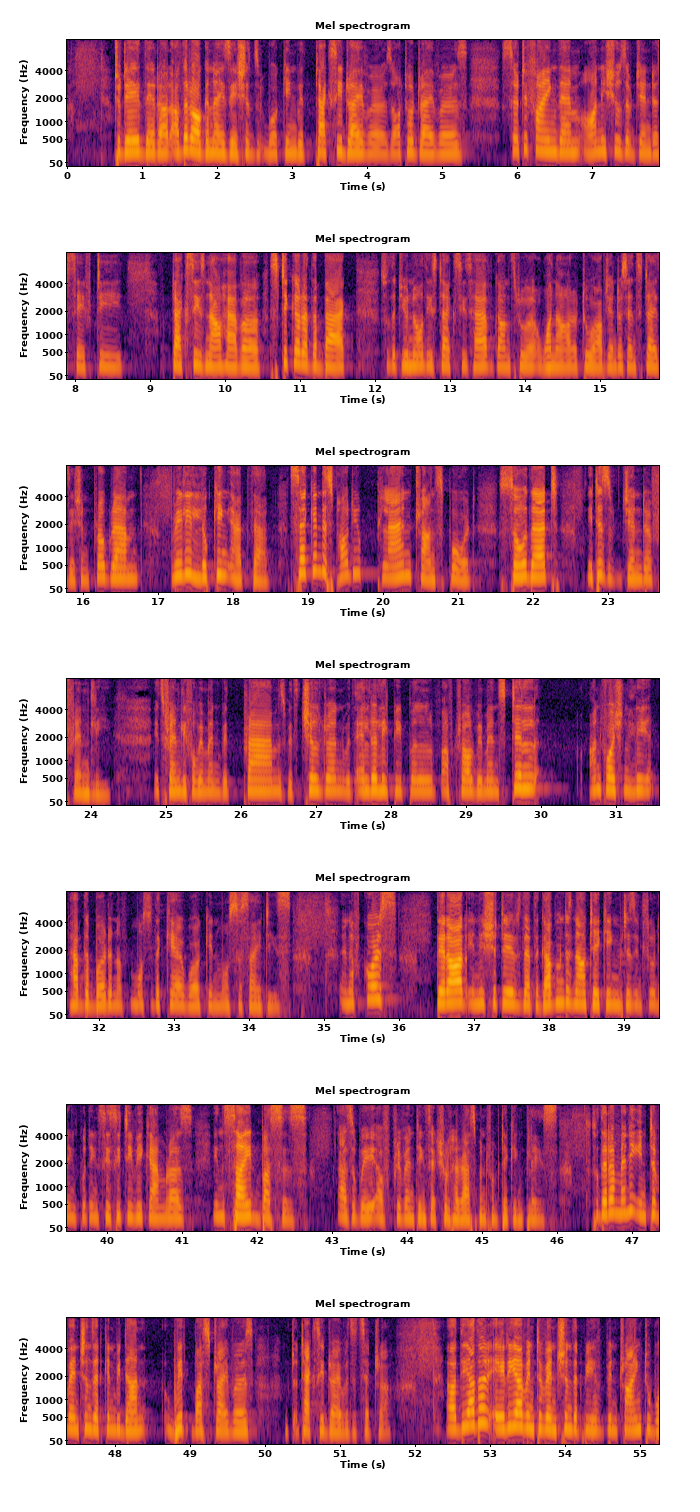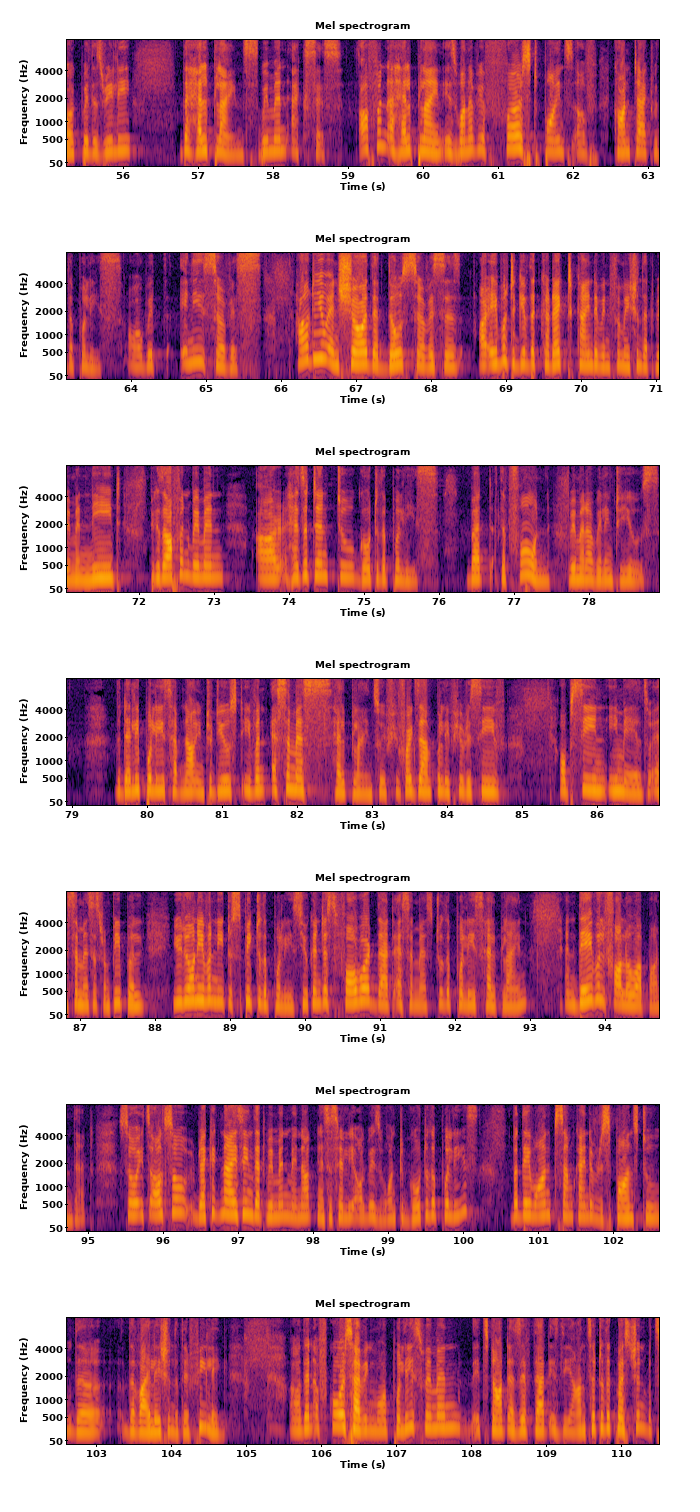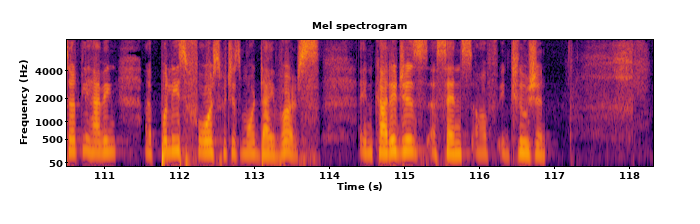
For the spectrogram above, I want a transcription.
Today, there are other organizations working with taxi drivers, auto drivers, certifying them on issues of gender safety. Taxis now have a sticker at the back so that you know these taxis have gone through a one hour or two hour gender sensitization program. Really looking at that. Second is how do you plan transport so that it is gender friendly? It's friendly for women with prams, with children, with elderly people. After all, women still, unfortunately, have the burden of most of the care work in most societies. And of course, there are initiatives that the government is now taking, which is including putting CCTV cameras inside buses as a way of preventing sexual harassment from taking place. So there are many interventions that can be done with bus drivers, taxi drivers, etc. Uh, the other area of intervention that we have been trying to work with is really the helplines, women access. Often, a helpline is one of your first points of contact with the police or with any service. How do you ensure that those services are able to give the correct kind of information that women need? Because often women are hesitant to go to the police, but the phone women are willing to use. The Delhi police have now introduced even SMS helplines. So, if you, for example, if you receive obscene emails or SMSs from people, you don't even need to speak to the police. You can just forward that SMS to the police helpline and they will follow up on that. So it's also recognizing that women may not necessarily always want to go to the police, but they want some kind of response to the, the violation that they're feeling. Uh, then, of course, having more police women, it's not as if that is the answer to the question, but certainly having a police force which is more diverse encourages a sense of inclusion.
